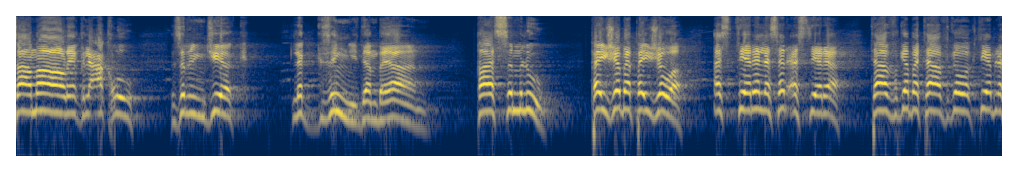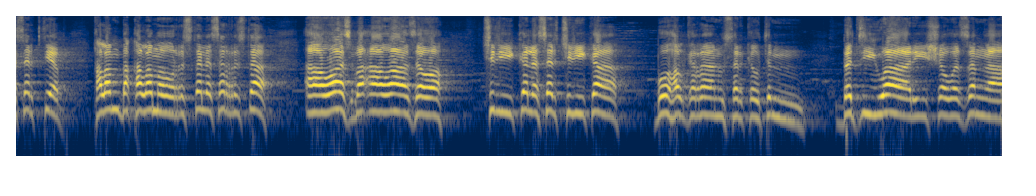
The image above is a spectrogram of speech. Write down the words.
ساماڵێک لە عەقڵ و زرنگییەک لە گزنگی دەمبەیان. قاسملوو، پەیژە بە پەیژەوە، ئەستێرە لەسەر ئەستێرە، تاڤگە بە تاڤگەوە، کتێب لەسەر کتێب، قەڵەم بە قەڵەمەوە، ڕستە لەسەر ڕستە، ئاواز بە ئاوازەوە، چریکە لەسەر چریکە، بۆ هەڵگەڕان و سەرکەوتن بە دیواری شەوەزەنگا،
